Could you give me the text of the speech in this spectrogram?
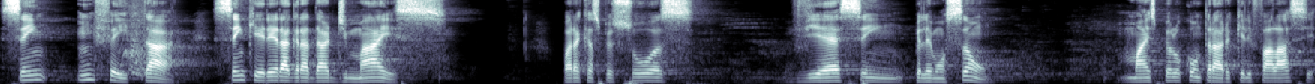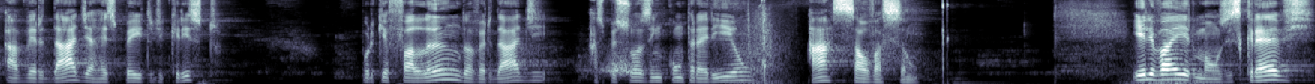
sem enfeitar, sem querer agradar demais, para que as pessoas viessem pela emoção, mas pelo contrário, que ele falasse a verdade a respeito de Cristo, porque falando a verdade, as pessoas encontrariam a salvação. E ele vai, irmãos, escreve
